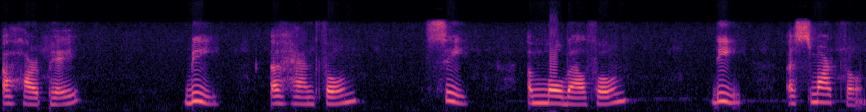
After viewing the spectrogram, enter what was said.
A Harpay. B. A handphone. C. A mobile phone. D. A smartphone.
